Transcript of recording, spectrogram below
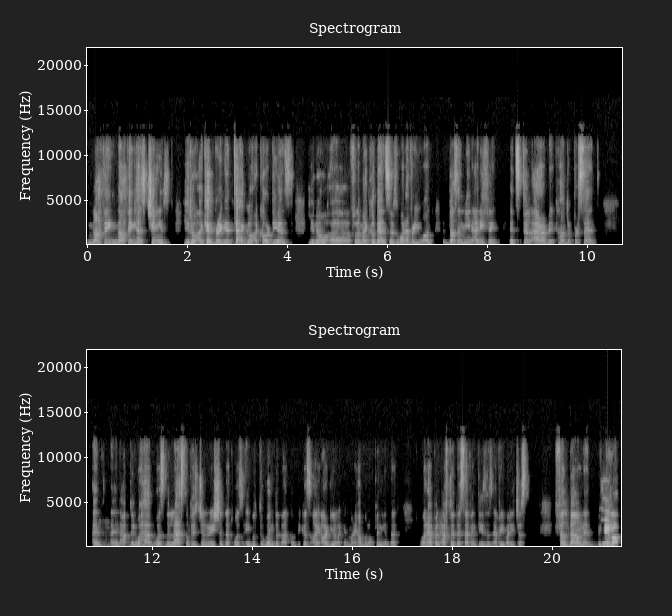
nothing, nothing has changed. You know, I can bring in tango, accordions, you know, uh, flamenco dancers, whatever you want. It doesn't mean anything. It's still Arabic, 100%. And, Mhm. and Abdul Wahab was the last of his generation that was able to win the battle because I argue, like in my humble opinion, that what happened after the 70s is everybody just fell down and Gave up.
